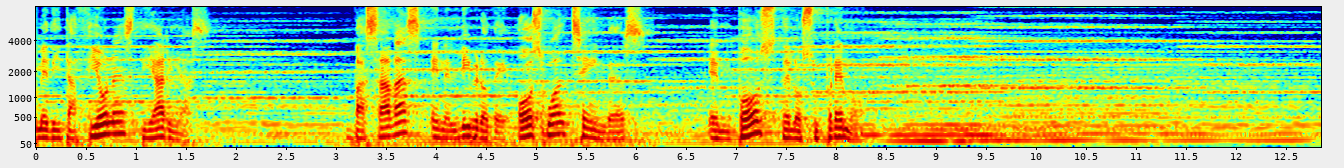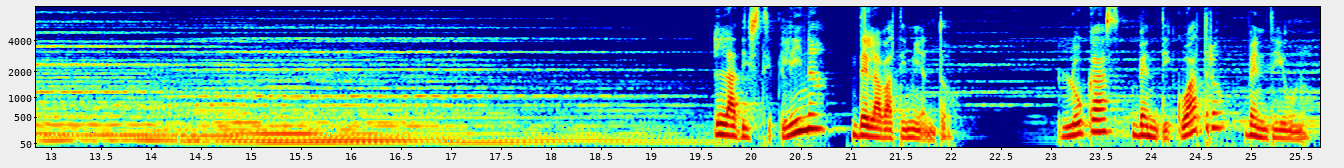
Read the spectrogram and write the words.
Meditaciones Diarias, basadas en el libro de Oswald Chambers, En pos de lo Supremo. La disciplina del abatimiento. Lucas 24, 21.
